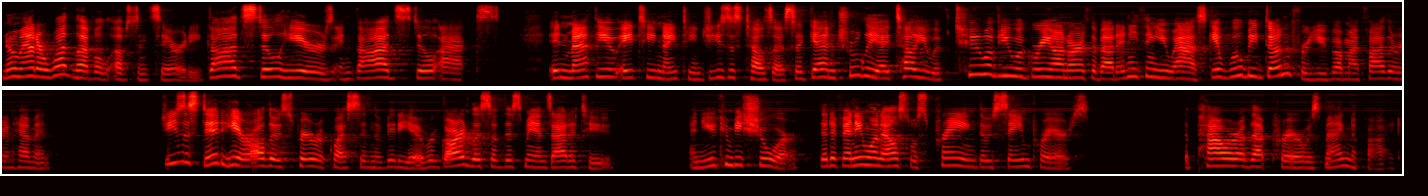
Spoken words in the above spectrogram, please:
No matter what level of sincerity, God still hears and God still acts. In Matthew 18 19, Jesus tells us, Again, truly I tell you, if two of you agree on earth about anything you ask, it will be done for you by my Father in heaven. Jesus did hear all those prayer requests in the video, regardless of this man's attitude. And you can be sure that if anyone else was praying those same prayers, the power of that prayer was magnified.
